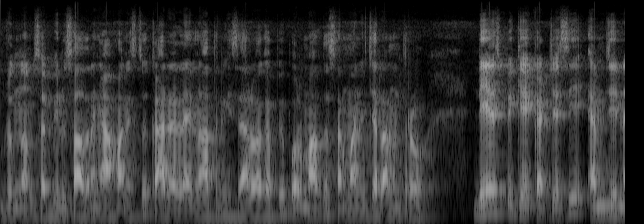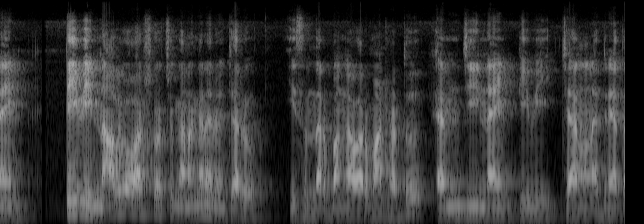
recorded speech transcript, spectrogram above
బృందం సభ్యులు సాధారణంగా ఆహ్వానిస్తూ కార్యాలయంలో అతనికి సెలవు కప్పి పూలమాలతో సన్మానించారు. అనంతరం డిఎస్పీ కేక్ కట్ చేసి ఎంజీ నైన్ టీవీ నాలుగో వార్షికోత్సవం ఘనంగా నిర్వహించారు. ఈ సందర్భంగా వారు మాట్లాడుతూ ఎంజీ నైన్ టీవీ ఛానల్ అధినేత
